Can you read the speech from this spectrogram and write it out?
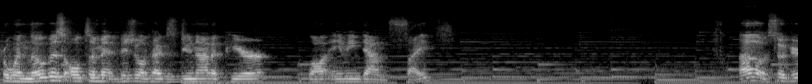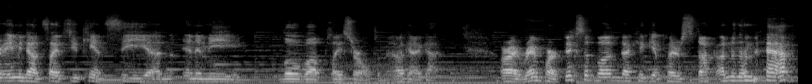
for when Loba's ultimate visual effects do not appear while aiming down sights. Oh, so if you're aiming down sights, you can't see an enemy Loba place her ultimate. Okay, I got it. All right, Rampart, fix a bug that can get players stuck under the map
